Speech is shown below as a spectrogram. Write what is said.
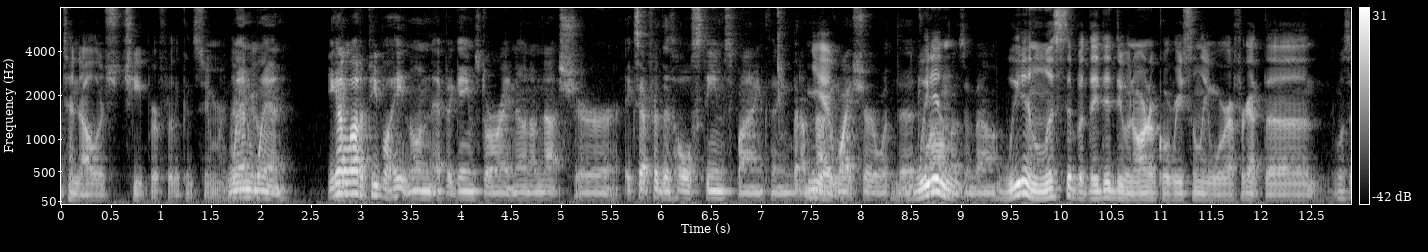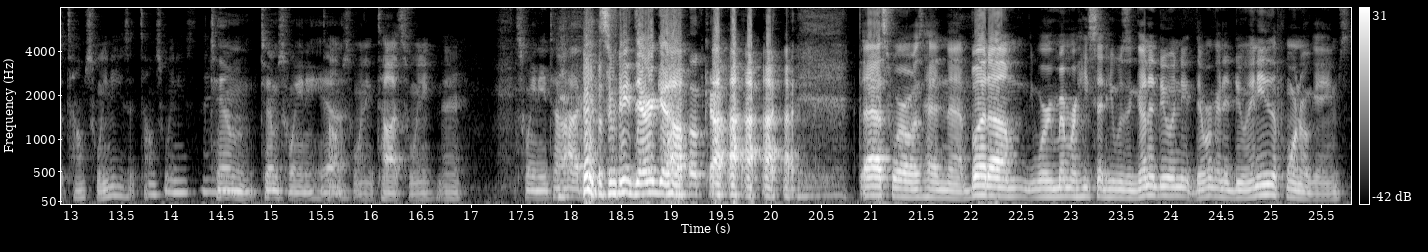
Ten dollars cheaper for the consumer. There win win. You got a lot of people hating on Epic Game Store right now, and I'm not sure, except for this whole Steam spying thing. But I'm Yeah, not quite sure what the We didn't. is about. We didn't list it, but they did do an article recently where I forgot the was it Tom Sweeney? Is it Tom Sweeney's name? Tim Tim Sweeney, yeah, Tom Sweeney. Todd Sweeney. There. Sweeney Todd. Sweeney. There we go. oh God. That's where I was heading at. But um, remember he said he wasn't gonna do any. They weren't gonna do any of the porno games,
